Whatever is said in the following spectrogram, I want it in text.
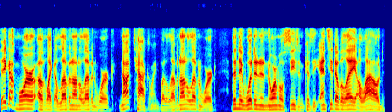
they got more of like 11 on 11 work, not tackling, but 11 on 11 work than they would in a normal season because the NCAA allowed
